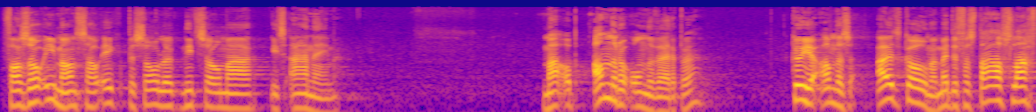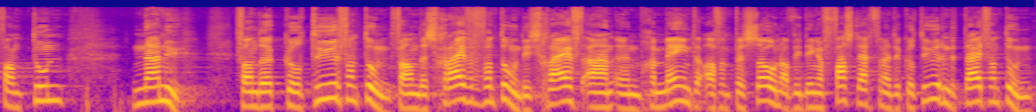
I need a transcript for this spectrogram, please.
Van zo iemand zou ik persoonlijk niet zomaar iets aannemen. Maar op andere onderwerpen kun je anders uitkomen met de verstaalslag van toen naar nu. Van de cultuur van toen, van de schrijver van toen, die schrijft aan een gemeente of een persoon of die dingen vastlegt vanuit de cultuur en de tijd van toen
